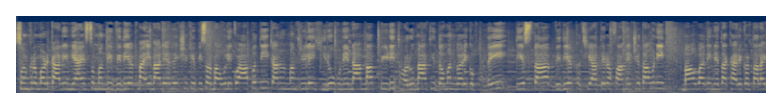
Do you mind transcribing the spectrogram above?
संक्रमणकालीन न्याय सम्बन्धी विधेयकमा एमाले अध्यक्ष केपी शर्मा ओलीको आपत्ति कानून मन्त्रीले हिरो हुने नाममा पीडितहरूमाथि दमन गरेको भन्दै त्यस्ता विधेयक च्यातेर फाल्ने चेतावनी माओवादी नेता कार्यकर्तालाई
